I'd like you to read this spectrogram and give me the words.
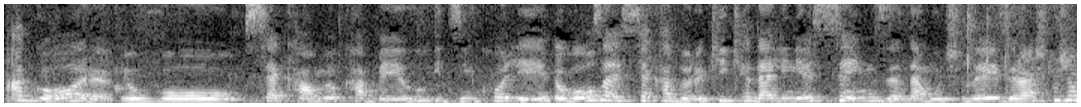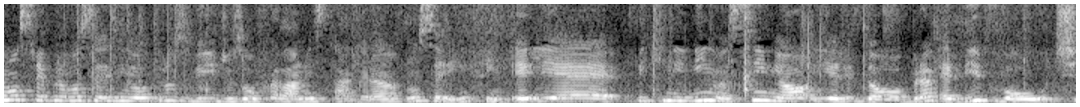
Agora eu vou secar o meu cabelo e desencolher. Eu vou usar esse secador aqui, que é da linha Essenza, da Multilaser. Acho que eu já mostrei pra vocês em outros vídeos, ou foi lá no Instagram, não sei, enfim. Ele é pequenininho assim, ó, e ele dobra, é bivolt,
